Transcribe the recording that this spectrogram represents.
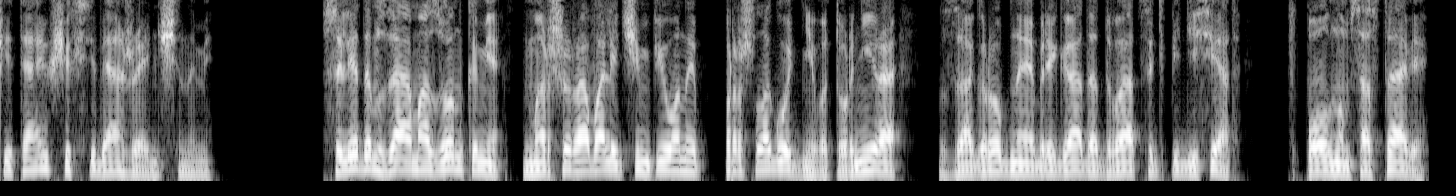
считающих себя женщинами. Следом за амазонками маршировали чемпионы прошлогоднего турнира «Загробная бригада 2050» в полном составе,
